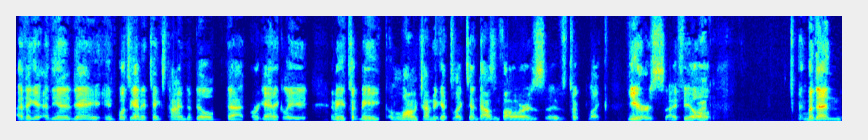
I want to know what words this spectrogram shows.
I think at the end of the day, it, once again, it takes time to build that organically. I mean, it took me a long time to get to like ten thousand followers. It took like years. I feel Right. but then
